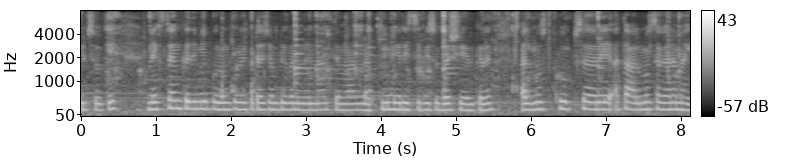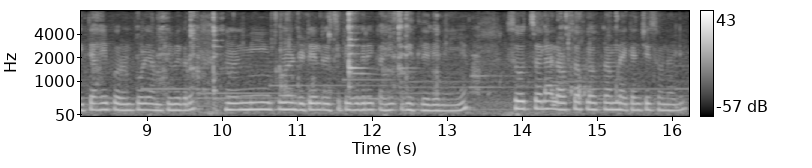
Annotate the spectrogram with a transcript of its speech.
it's okay next time कधी मी पुरणपोळी कटाची आमटी बनवेन ना तेव्हा नक्की मी रेसिपीसुद्धा शेअर करेन. ऑलमोस्ट खूप सारे आता ऑलमोस्ट सगळ्यांना माहिती आहे पुरणपोळी आमटी वगैरे. म्हणून मी पूर्ण डिटेल रेसिपी वगैरे काहीच घेतलेली नाही आहे सो चला लॉट्स ऑफ लव फ्रॉम नायकांची सोनाली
